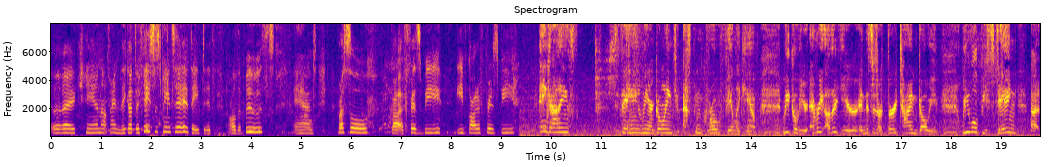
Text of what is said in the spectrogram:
I cannot find them. They got their faces painted. They did all the booths. And Russell got a frisbee. Eve got a frisbee. Hey guys! Today we are going to Aspen Grove Family Camp. We go here every other year and this is our third time going. We will be staying at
